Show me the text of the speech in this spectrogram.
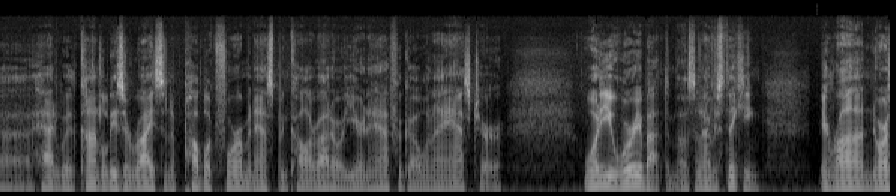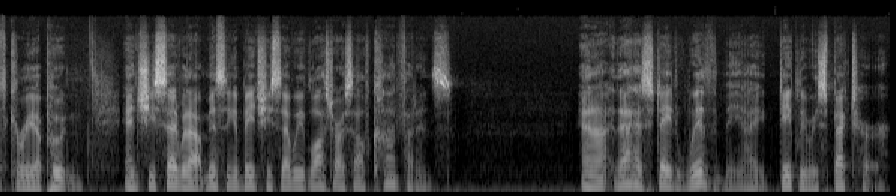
uh, had with Condoleezza Rice in a public forum in Aspen, Colorado, a year and a half ago when I asked her, What do you worry about the most? And I was thinking, Iran, North Korea, Putin. And she said, without missing a beat, she said, We've lost our self confidence. And I, that has stayed with me. I deeply respect her.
